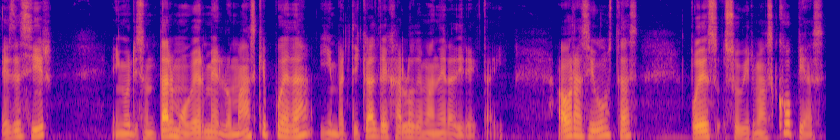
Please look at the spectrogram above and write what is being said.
Es decir, en horizontal moverme lo más que pueda y en vertical dejarlo de manera directa ahí. Ahora si gustas, puedes subir más copias.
